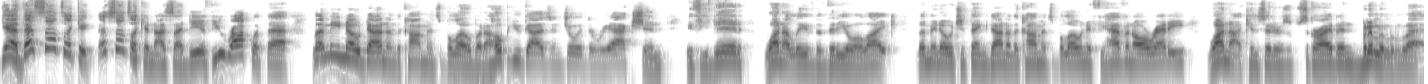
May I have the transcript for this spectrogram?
yeah, that sounds like a that sounds like a nice idea. If you rock with that, let me know down in the comments below. But I hope you guys enjoyed the reaction. If you did, why not leave the video a like? Let me know what you think down in the comments below. And if you haven't already, why not consider subscribing? Blah, blah, blah.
